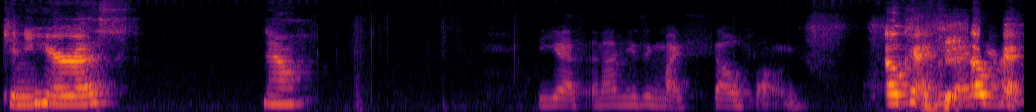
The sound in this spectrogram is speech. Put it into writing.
Can you hear us now? Yes, and I'm using my cell phone. Okay. Okay. You guys hear Okay.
